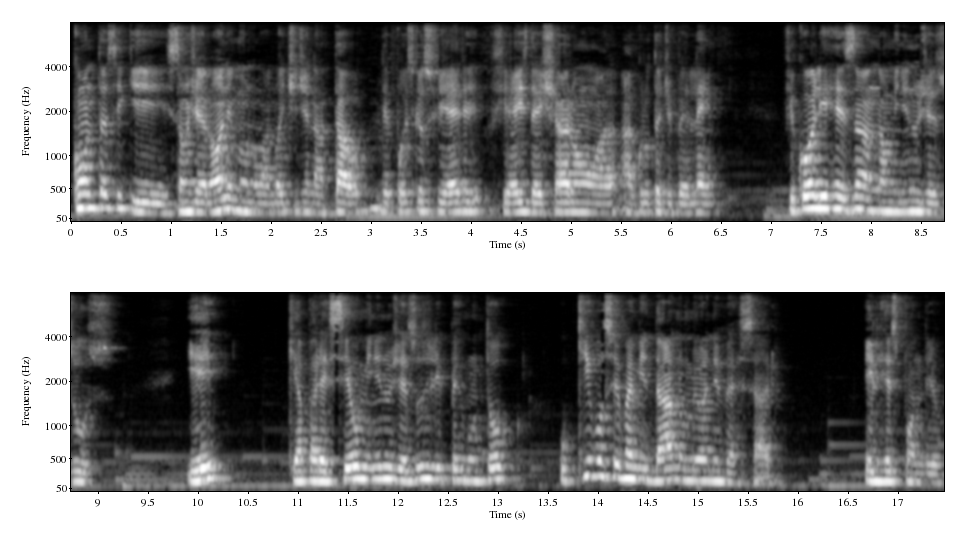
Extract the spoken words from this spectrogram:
Conta-se que São Jerônimo, numa noite de Natal, depois que os fiéis deixaram a, a gruta de Belém, ficou ali rezando ao menino Jesus e que apareceu o menino Jesus e lhe perguntou: O que você vai me dar no meu aniversário? Ele respondeu:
